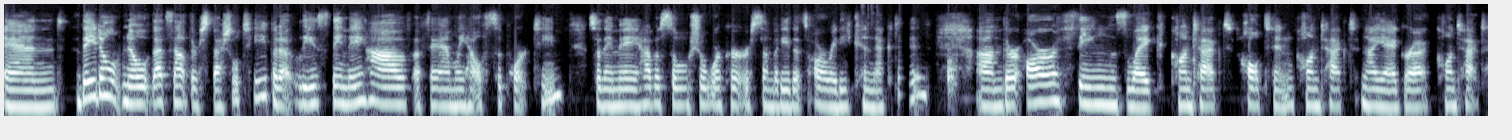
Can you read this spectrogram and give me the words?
And they don't know that's not their specialty, but at least they may have a family health support team. So they may have a social worker or somebody that's already connected. Um, there are things like Contact Halton, Contact Niagara, Contact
